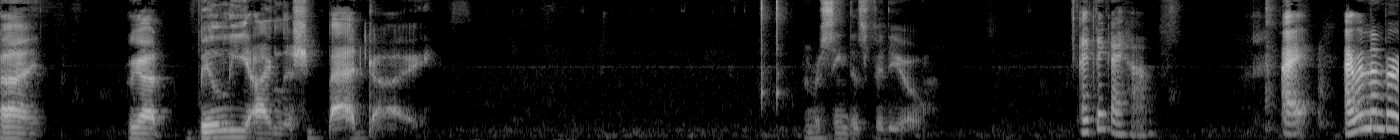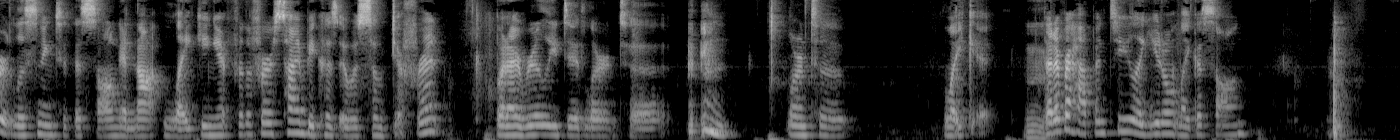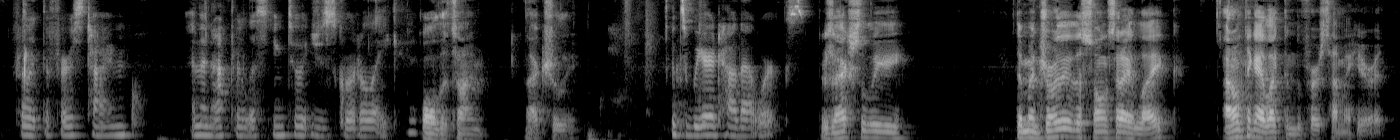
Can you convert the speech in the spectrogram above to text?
Alright. We got Billie Eilish, Bad Guy. Never seen this video. I think I have. I I remember listening to this song and not liking it for the first time because it was so different, but I really did learn to learn to like it. Mm. That ever happened to you? Like you don't like a song for like the first time and then after listening to it you just grow to like it. All the time, actually. It's weird how that works. There's actually the majority of the songs that I like, I don't think I like them the first time I hear it.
